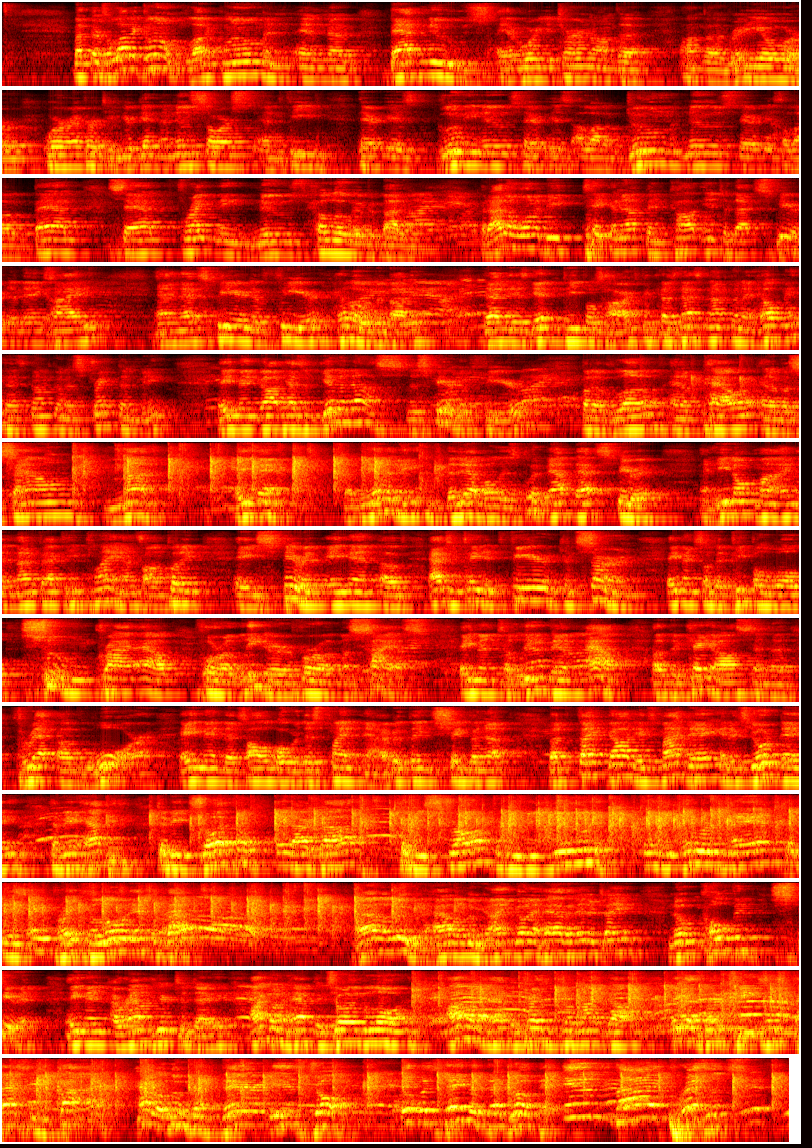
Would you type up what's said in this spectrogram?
But there's a lot of gloom, a lot of gloom and, and uh, bad news everywhere you turn on the on the radio or wherever to, you're getting a news source and feed. There is gloomy news. There is a lot of doom news. There is a lot of bad, sad, frightening news. Hello, everybody. But I don't want to be taken up and caught into that spirit of anxiety and that spirit of fear. Hello, everybody that is getting people's hearts because that's not going to help me. That's not going to strengthen me. Amen. God hasn't given us the spirit of fear, but of love and of power and of a sound mind. Amen. But the enemy, the devil, is putting out that spirit, and he don't mind. As a matter of fact, he plans on putting a spirit, amen, of agitated fear and concern Amen. So that people will soon cry out for a leader, for a Messiah. Amen. To lead them out of the chaos and the threat of war. Amen. That's all over this planet now. Everything's shaping up. But thank God it's my day and it's your day to be happy, to be joyful in our God, to be strong, to be renewed in the inward man. Can you say, Praise the Lord, everybody? Hallelujah. Hallelujah. I ain't going to have and entertain no COVID spirit, amen, around here today. I'm going to have the joy of the Lord. I'm going to have the presence of my God. Because when Jesus passes by, hallelujah, there is joy. It was David that wrote in thy presence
